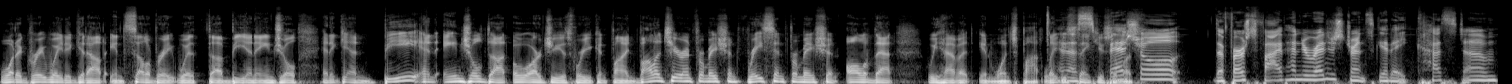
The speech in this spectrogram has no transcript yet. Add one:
What a great way to get out and celebrate with uh, Be an Angel. And again, beanangel.org is where you can find volunteer information, race information, all of that. We have it in one spot. Ladies, thank you so much. special, the first 500 registrants get a custom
